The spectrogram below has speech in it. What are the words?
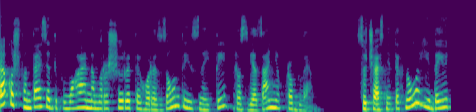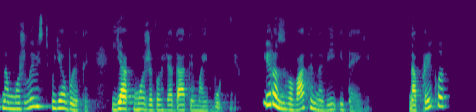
Також фантазія допомагає нам розширити горизонти і знайти розв'язання проблем. Сучасні технології дають нам можливість уявити, як може виглядати майбутнє, і розвивати нові ідеї. Наприклад,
